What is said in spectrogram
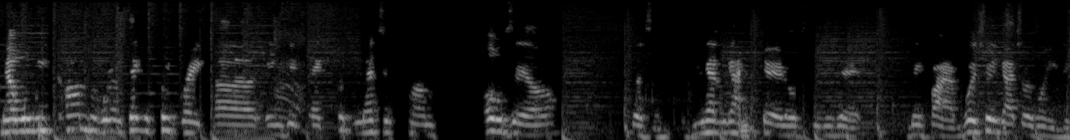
Now, when we come, we're going to take a quick break uh, and get that quick message from Ozell. Listen, if you haven't gotten care of those things yet, they fire. Boy, you ain't got yours on you, do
